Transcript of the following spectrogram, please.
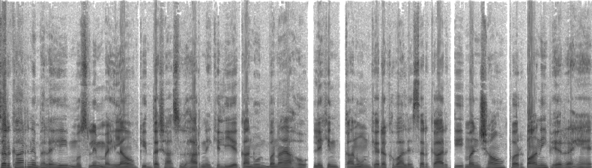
सरकार ने भले ही मुस्लिम महिलाओं की दशा सुधारने के लिए कानून बनाया हो, लेकिन कानून के रखवाले सरकार की मंशाओं पर पानी फेर रहे हैं।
